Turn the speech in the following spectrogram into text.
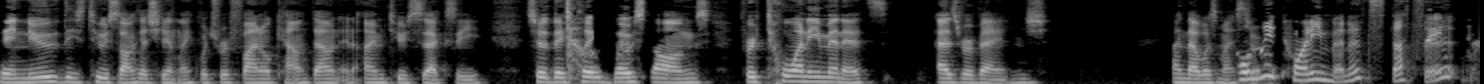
they knew these two songs that she didn't like, which were Final Countdown and I'm Too Sexy. So they played those songs for 20 minutes as revenge. And that was my story. Only twenty minutes. That's it. I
